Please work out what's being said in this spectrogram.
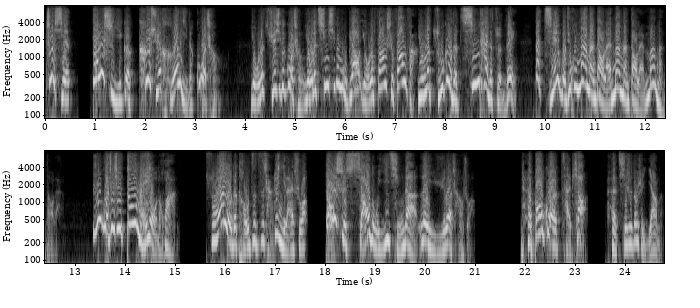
这些都是一个科学合理的过程。有了学习的过程，有了清晰的目标，有了方式方法，有了足够的心态的准备。那结果就会慢慢到来，慢慢到来，慢慢到来。如果这些都没有的话，所有的投资资产对你来说都是小赌怡情的类娱乐场所，包括彩票，其实都是一样的。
